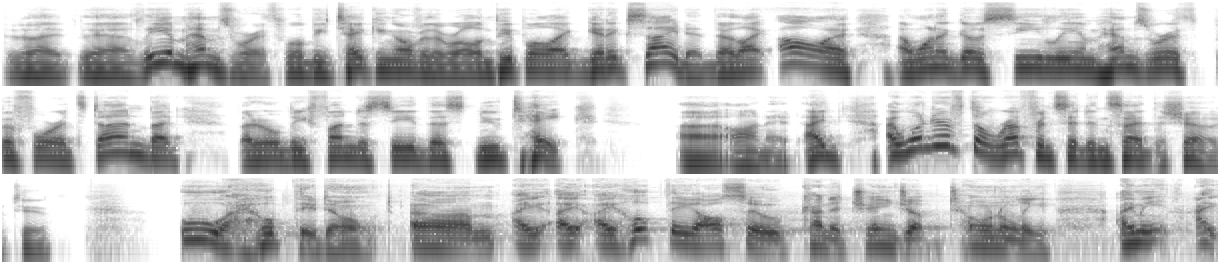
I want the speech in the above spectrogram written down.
but uh, Liam Hemsworth will be taking over the role, and people like get excited. They're like, oh, I, I want to go see Liam Hemsworth before it's done, but but it'll be fun to see this new take uh, on it. I I wonder if they'll reference it inside the show too. Ooh, I hope they don't. Um, I, I, I hope they also kind of change up tonally. I mean, I,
